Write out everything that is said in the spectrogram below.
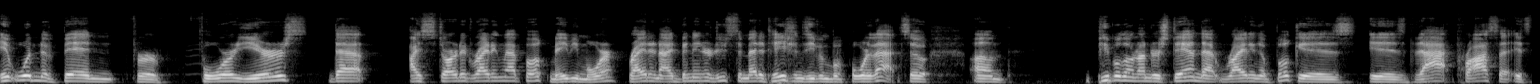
It wouldn't have been for four years that I started writing that book, maybe more, right? And I'd been introduced to meditations even before that. So um, people don't understand that writing a book is is that process. It's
